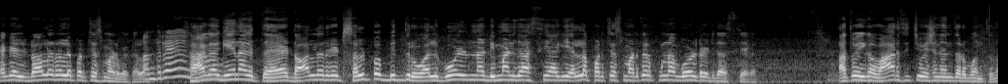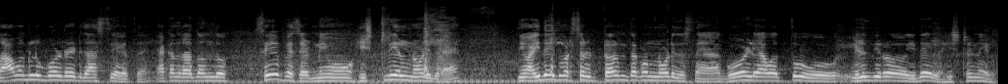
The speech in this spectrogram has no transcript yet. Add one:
ಡಾಲರ್ ಡಾಲರಲ್ಲೇ ಪರ್ಚೇಸ್ ಮಾಡಬೇಕಲ್ಲ? ಅಂದ್ರೆ ಹಾಗಾಗಿ ಏನಾಗುತ್ತೆ ಡಾಲರ್ ರೇಟ್ ಸ್ವಲ್ಪ ಬಿದ್ದರೂ ಅಲ್ಲಿ ಗೋಲ್ಡ್ನ ಡಿಮಾಂಡ್ ಜಾಸ್ತಿ ಆಗಿ ಎಲ್ಲ ಪರ್ಚೇಸ್ ಮಾಡ್ತಾರೆ ಪುನಃ ಗೋಲ್ಡ್ ರೇಟ್ ಜಾಸ್ತಿ ಆಗುತ್ತೆ. ಅಥವಾ ಈಗ ವಾರ್ ಸಿಚುವೇಶನ್ ಎಂತ ಬಂತು ಆವಾಗಲೂ ಗೋಲ್ಡ್ ರೇಟ್ ಜಾಸ್ತಿ ಆಗುತ್ತೆ. ಯಾಕಂದರೆ ಅದೊಂದು ಸೇಫ್ ಎಸೆಡ್ ನೀವು ಹಿಸ್ಟ್ರಿಯಲ್ಲಿ ನೋಡಿದರೆ ನೀವು ಐದೈದು ವರ್ಷ ಟರ್ಮ್ ತಗೊಂಡು ನೋಡಿದ್ರು ಸ್ನೇಹ ಗೋಲ್ಡ್ ಯಾವತ್ತೂ ಇಳಿದಿರೋ ಇದೇ ಇಲ್ಲ ಹಿಸ್ಟ್ರಿನೇ ಇಲ್ಲ.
